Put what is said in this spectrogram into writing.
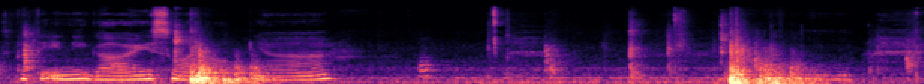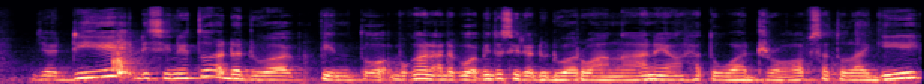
seperti ini guys wardrobe-nya Jadi di sini tuh ada dua pintu, bukan ada dua pintu sih, ada dua ruangan, yang satu wardrobe, satu lagi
